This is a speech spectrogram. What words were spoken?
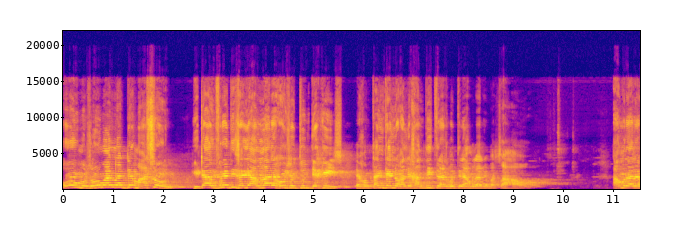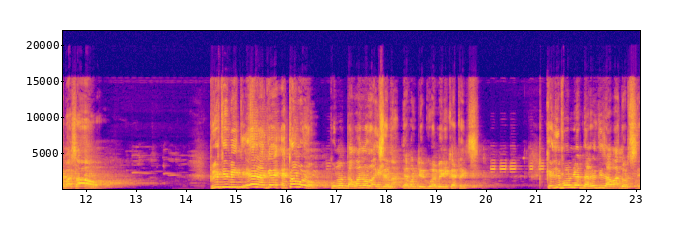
ও মুসলমান যে মারছই ইটা উপরে দিস আল্লাহরে কইস তুই দেখিস, এখন টাইম টাইম খালি খান্দি ত্রাস করতে আমরা রে বাঁচাও। আমরা রে বাঁচাও। পৃথিবীত এর আগে এত বড় কোনো দাওয়ানো লাগছে না, এখন যেগু আমেরিকাতে আইছে। ক্যালিফোর্নিয়ার ধারে দিয়ে যাওয়া ধরছে।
